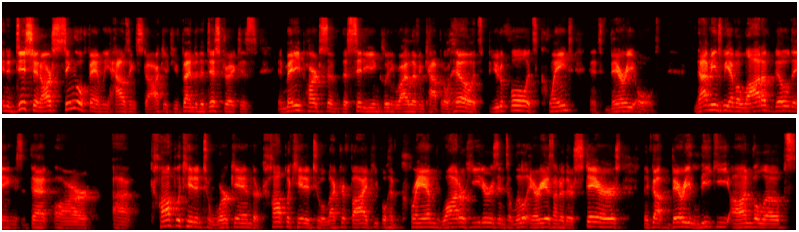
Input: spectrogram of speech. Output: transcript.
In addition, our single family housing stock, if you've been to the district, is in many parts of the city, including where I live in Capitol Hill. It's beautiful, it's quaint, and it's very old. That means we have a lot of buildings that are uh, complicated to work in. They're complicated to electrify. People have crammed water heaters into little areas under their stairs. They've got very leaky envelopes.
